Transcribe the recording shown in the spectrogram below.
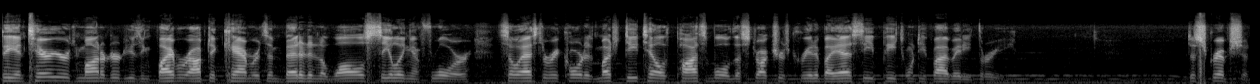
The interior is monitored using fiber optic cameras embedded in the walls, ceiling, and floor, so as to record as much detail as possible of the structures created by SCP-2583. Description:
